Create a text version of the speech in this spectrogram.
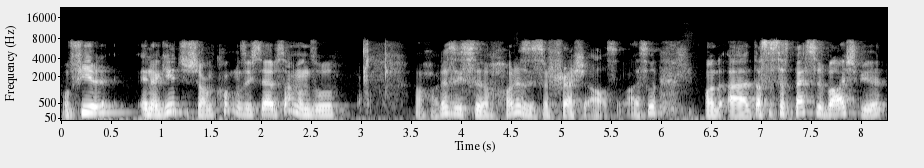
und viel energetischer und gucken sich selbst an und so, oh, heute, siehst du, heute siehst du fresh aus, weißt du? Und äh, das ist das beste Beispiel,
